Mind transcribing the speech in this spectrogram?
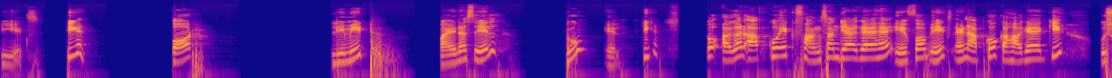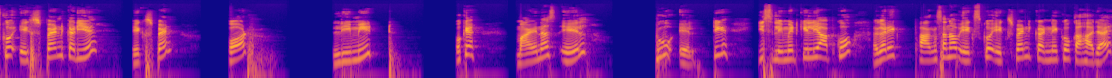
d x ठीक है? For limit minus l to l ठीक है? तो अगर आपको एक फ़ंक्शन दिया गया है एफ़ ऑफ़ एक्स एंड आपको कहा गया है कि उसको एक्सपेंड करिए expand for limit okay minus l to l ठीक है? इस लिमिट के लिए आपको अगर एक फ़ंक्शन ऑफ़ एक्स को एक्सपेंड करने को कहा जाए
